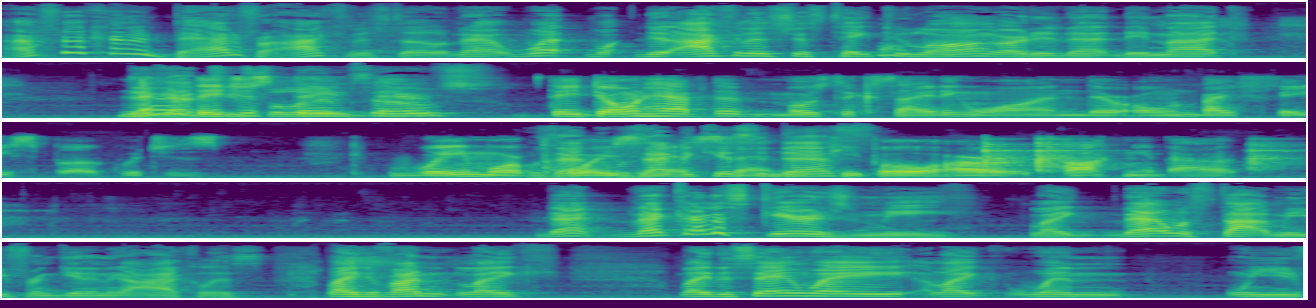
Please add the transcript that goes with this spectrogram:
I feel kind of bad for Oculus though. Now, what, what did Oculus just take too long, or did that, they not? They no, got they just they, they don't have the most exciting one. They're owned by Facebook, which is way more Was that- that poisonous than people are talking about. That that kind of scares me. Like that would stop me from getting the Oculus. Like if I like, like the same way like when when you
